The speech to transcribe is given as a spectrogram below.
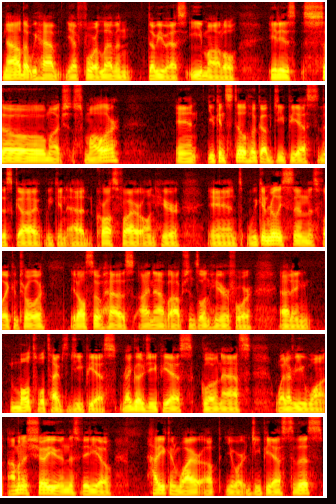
now that we have the F411 WSE model, it is so much smaller and you can still hook up GPS to this guy. We can add Crossfire on here and we can really send this flight controller. It also has iNav options on here for adding multiple types of GPS, regular GPS, GLONASS, whatever you want. I'm going to show you in this video how you can wire up your GPS to this.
